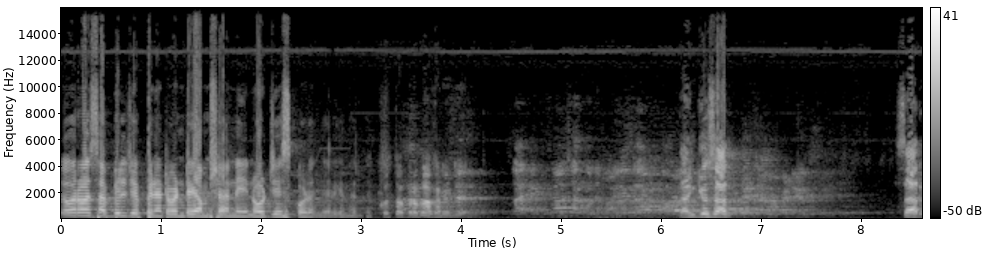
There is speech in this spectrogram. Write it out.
గౌరవ సభ్యులు చెప్పినటువంటి అంశాన్ని నోట్ చేసుకోవడం జరిగింది అధ్యక్ష. కొత్త ప్రభాకర్ రెడ్డి గారు థ్యాంక్ యూ సార్ sir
